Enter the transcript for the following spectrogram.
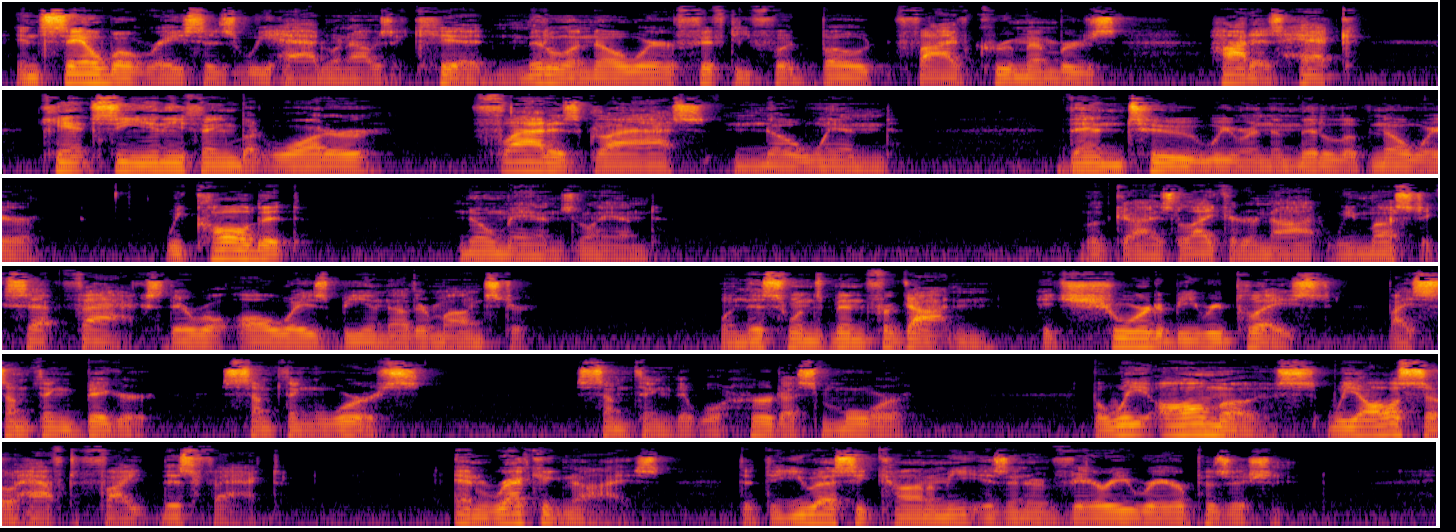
In sailboat races we had when I was a kid, middle of nowhere, 50 foot boat, five crew members, hot as heck, can't see anything but water, flat as glass, no wind. Then, too, we were in the middle of nowhere. We called it no man's land. Look, guys, like it or not, we must accept facts. There will always be another monster. When this one's been forgotten, it's sure to be replaced by something bigger, something worse, something that will hurt us more. But we almost, we also have to fight this fact and recognize that the U.S. economy is in a very rare position.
